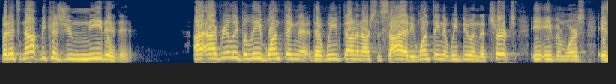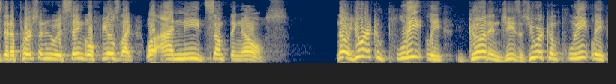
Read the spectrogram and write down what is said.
but it's not because you needed it. I, I really believe one thing that, that we've done in our society, one thing that we do in the church, e- even worse, is that a person who is single feels like, well, I need something else. No, you are completely good in Jesus. You are completely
